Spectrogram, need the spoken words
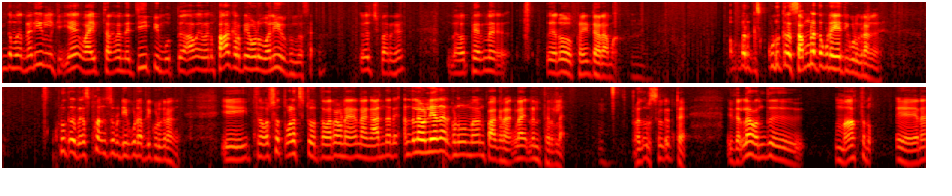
இந்த மாதிரி நடிகர்களுக்கு ஏன் வாய்ப்பு தராங்க? இந்த ஜிபி முத்து அவன் இவன் பார்க்குறப்ப எவ்வளோ வலி இருக்குங்க சார். யோசிச்சு பாருங்க. இந்த ஒரு பேர் என்ன? ஏதோ பண்ணிட்டாராமா அவருக்கு கொடுக்குற சம்பளத்தை கூட ஏற்றி கொடுக்குறாங்க. கொடுக்குற ரெஸ்பான்சிபிலிட்டி கூட அப்படி கொடுக்குறாங்க. இத்தனை வருஷம் தொலைச்சிட்டு ஒருத்தன் வரவனே நாங்கள் அந்த அந்த லெவல்லே தான் இருக்கணுமான்னு பார்க்குறாங்களா என்னன்னு தெரில அது ஒரு சிலர்கிட்ட. இதெல்லாம் வந்து மாற்றணும் ஏன்னா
